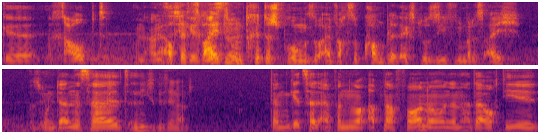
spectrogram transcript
geraubt und an ja, sich Auch der gerissen. zweite und dritte Sprung so einfach so komplett explosiv, wie man das eigentlich also und dann ist halt. Nie gesehen hat. Dann geht es halt einfach nur ab nach vorne und dann hat er auch die,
